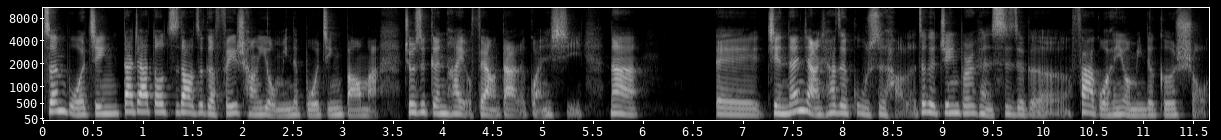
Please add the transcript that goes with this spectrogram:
真铂金，大家都知道这个非常有名的铂金包嘛，就是跟他有非常大的关系。那，诶，简单讲一下这个故事好了。这个 Jane Birkin 是这个法国很有名的歌手，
